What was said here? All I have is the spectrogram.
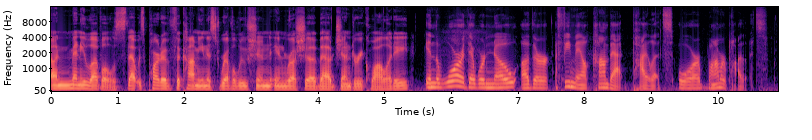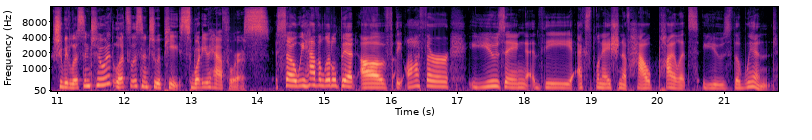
on many levels. That was part of the communist revolution in Russia about gender equality. In the war, there were no other female combat pilots or bomber pilots. Should we listen to it? Let's listen to a piece. What do you have for us? So, we have a little bit of the author using the explanation of how pilots use the wind.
